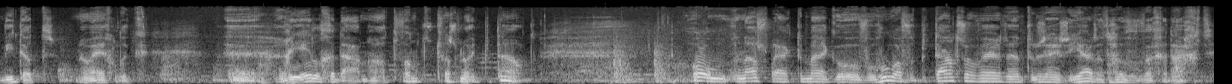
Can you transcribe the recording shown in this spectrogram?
wie dat nou eigenlijk uh, reëel gedaan had. Want het was nooit betaald. Om een afspraak te maken over hoe of het betaald zou worden. En toen zei ze, ja, dat hadden we gedacht.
